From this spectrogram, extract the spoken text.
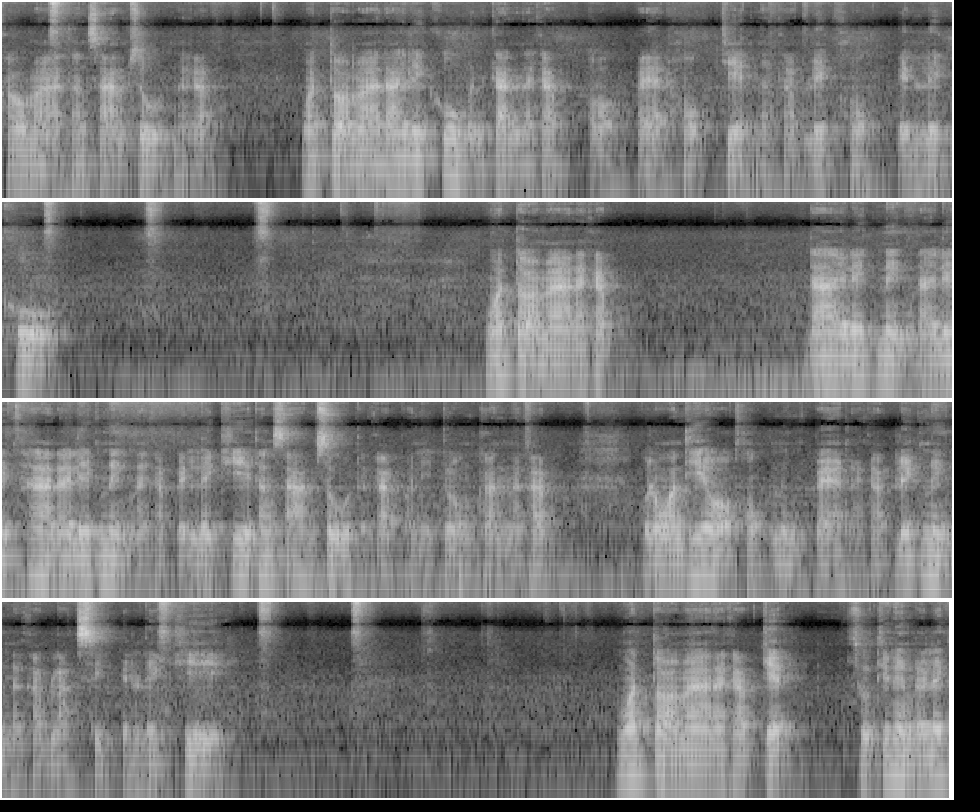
เข้ามาทั้ง 3 สูตรนะครับ วัดต่อมาได้เลขคู่เหมือนกันนะครับ ออก 8 6 7 นะครับ เลข 6 เป็นเลขคู่ วัดต่อมานะครับ ได้เลข 1 ได้เลข 5 ได้เลข 1 นะครับ เป็นเลขคี่ทั้ง 3 สูตรนะครับ อันนี้ตรงกันนะครับผลรางวัลที่ออก 6 1 8 นะครับ เลข 1 นะครับ หลัก 10 เป็นเลขคี่ งวดต่อมานะครับ 7 สูตรที่ 1 ได้เลข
